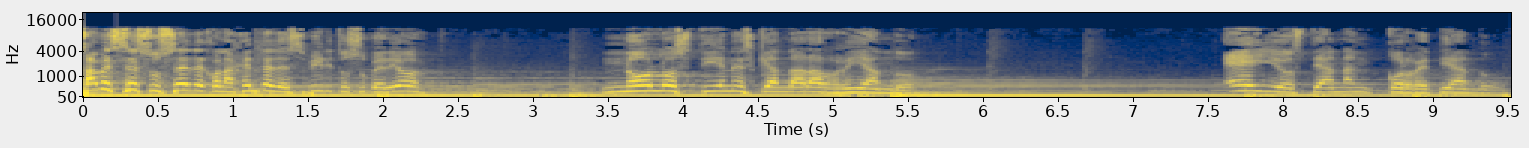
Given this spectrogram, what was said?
¿Sabes qué sucede con la gente de espíritu superior? No los tienes que andar arriando. Ellos te andan correteando.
